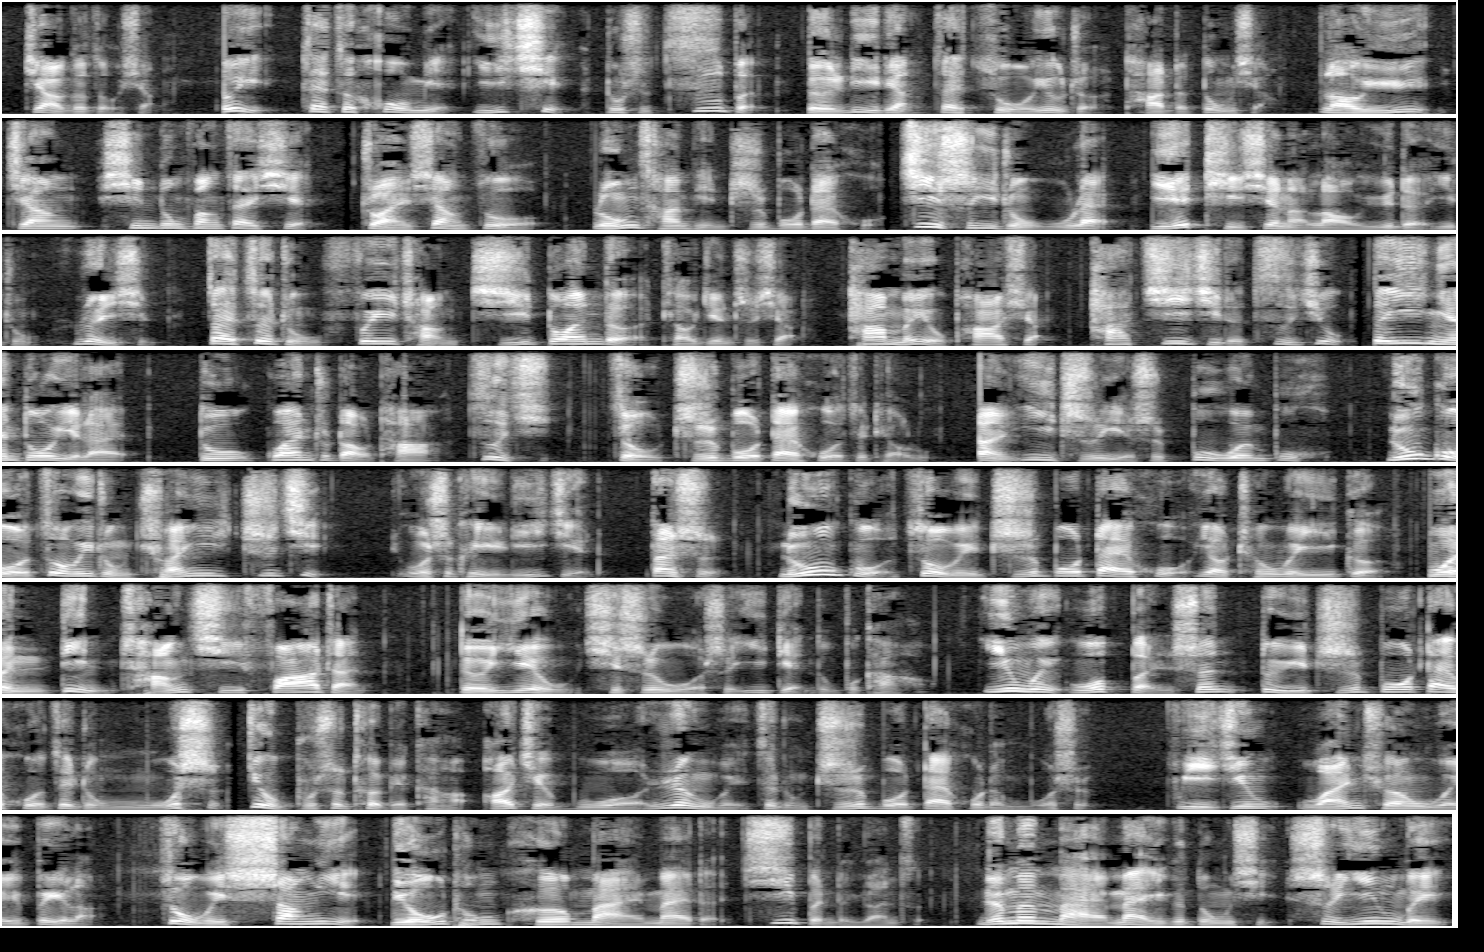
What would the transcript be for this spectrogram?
价格走向，所以在这后面一切都是资本的力量在左右着它的动向。老于将新东方在线转向做农产品直播带货，既是一种无奈，也体现了老于的一种韧性。在这种非常极端的条件之下，他没有趴下，他积极的自救。这一年多以来。都关注到他自己走直播带货这条路，但一直也是不温不火。如果作为一种权宜之计，我是可以理解的。但是如果作为直播带货要成为一个稳定长期发展的业务，其实我是一点都不看好。因为我本身对于直播带货这种模式就不是特别看好，而且我认为这种直播带货的模式已经完全违背了。作为商业流通和买卖的基本的原则，人们买卖一个东西，是因为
